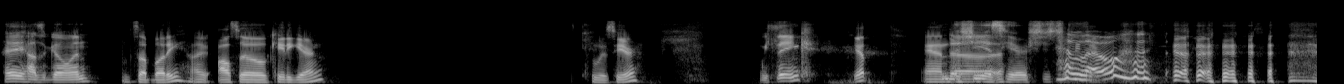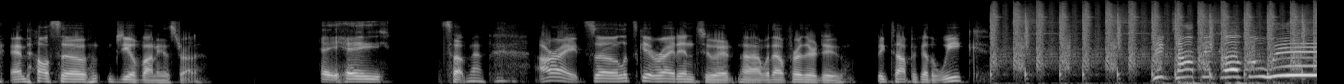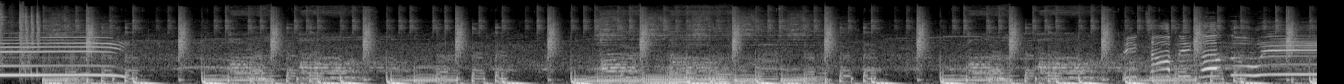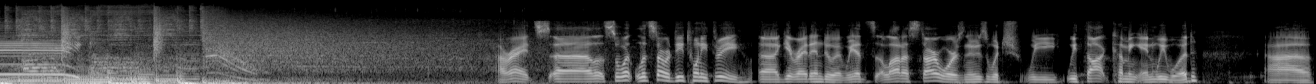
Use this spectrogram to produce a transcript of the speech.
Hey, how's it going? What's up, buddy? I, also, Katie Guerin, who is here. We think. Yep. And uh, she is here. She's Hello. and also Giovanni Estrada. Hey, hey. What's up, man? All right, so let's get right into it uh, without further ado. Big topic of the week. Big topic of the week. Of the week. All right, uh, so what, let's start with D23. Uh, get right into it. We had a lot of Star Wars news, which we we thought coming in we would. Uh,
